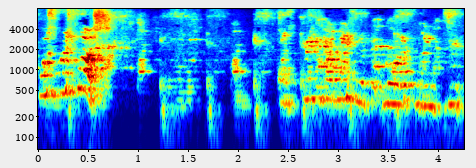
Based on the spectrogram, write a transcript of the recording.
Push, push, push. Bring your a bit more if.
